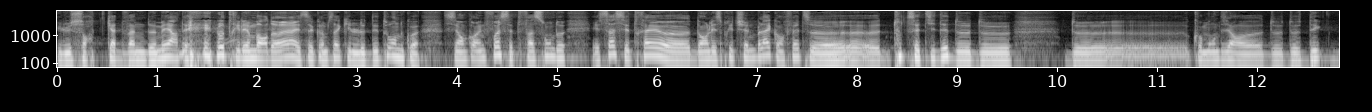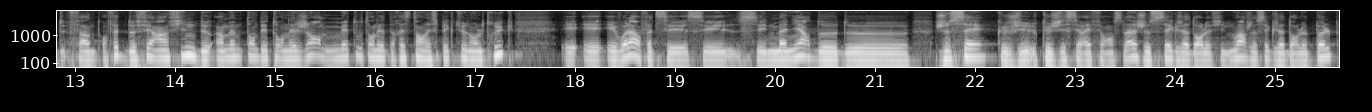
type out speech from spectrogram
il lui sort quatre vannes de merde et l'autre il est mort de rire et c'est comme ça qu'il le détourne quoi. C'est encore une fois cette façon de et ça c'est très euh, dans l'esprit de Shane Black en fait euh, euh, toute cette idée de, de comment dire de, en fait de faire un film de en même temps détourner le genre mais tout en restant respectueux dans le truc et, voilà en fait c'est une manière de, de je sais que j'ai que j'ai ces références là je sais que j'adore le film noir je sais que j'adore le pulp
